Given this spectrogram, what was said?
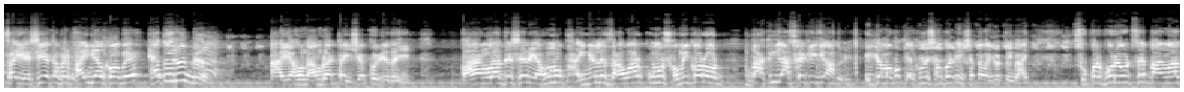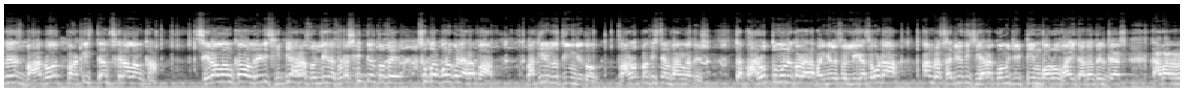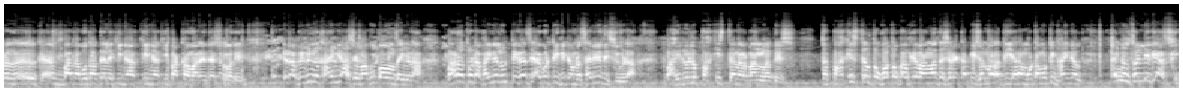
আচ্ছা এশিয়া কাপের ফাইনাল কবে? হ্যাঁ তুই রইবে আই এখন আমরা একটা হিসাব করিয়ে দেখি। বাংলাদেশের এখনও ফাইনালে যাওয়ার কোনো সমীকরণ বাকি আছে কি না? এইটা আমাকে ক্যালকুলেশন করে হিসাবটা বাইর করতেই ভাই। সুপার ফোরে উঠছে বাংলাদেশ ভারত পাকিস্তান শ্রীলঙ্কা শ্রীলঙ্কা অলরেডি সিদ্ধি হারা চল্লি গেছে ওটা সিদ্ধান্ত যে সুপার ফোরে কোনো হারা বাদ। বাকি রইল তিনটে দল ভারত পাকিস্তান বাংলাদেশ। তা ভারত তো মনে করো হারা ফাইনালে চল্লি গেছে ওটা আমরা ছাড়িয়ে দিচ্ছি হারা কমিটির টিম বড় ভাই, দাদাদের দেশ, আবার বাদা বোতা তেলে কিনা কিনা কি পাক্কা মারে দেশের লাগে। এটা বিভিন্ন কাহিনী আছে বাবু কম যাইবে না। ভারত ওটা ফাইনাল উঠতে গেছে, আগর টিকিট আমরা ছাড়িয়ে দিছি ওটা। বাহির হইল পাকিস্তান আর বাংলাদেশ। তা পাকিস্তান তো গতকালকে বাংলাদেশের একটা পিছন মারা দিয়ে এরা মোটামুটি ফাইনাল ফাইনাল চলে গেছে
